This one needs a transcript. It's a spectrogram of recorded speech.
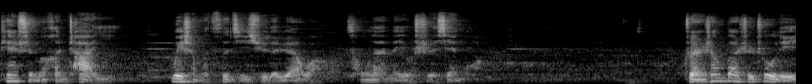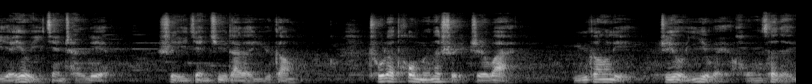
天使们很诧异，为什么自己许的愿望从来没有实现过？转生办事处里也有一件陈列，是一件巨大的鱼缸，除了透明的水之外，鱼缸里只有一尾红色的鱼，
